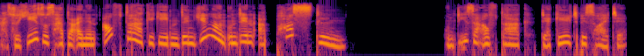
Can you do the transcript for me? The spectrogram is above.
Also Jesus hatte einen Auftrag gegeben den Jüngern und den Aposteln. Und dieser Auftrag, der gilt bis heute.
